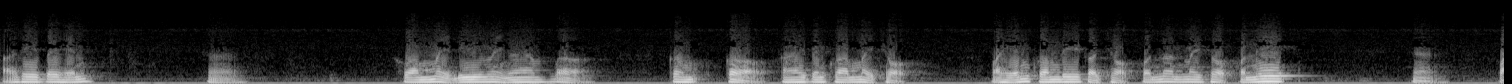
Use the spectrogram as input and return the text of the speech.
บางทีไปเห็นอ่า ความไม่ดีไม่งาม ก็ก็ก็กลายเป็นความไม่ชอบมาเห็นความดีก็ชอบคนนั้นไม่ชอบคนนี้ไป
